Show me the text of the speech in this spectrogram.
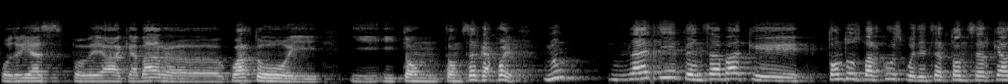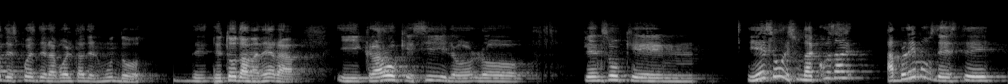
podrías, podría acabar uh, cuarto y, y, y tan, tan, cerca. Pues, no, nadie pensaba que tantos barcos pueden ser tan cerca después de la vuelta del mundo, de, de toda manera. Y claro que sí, lo, lo, pienso que... Mm, y eso es una cosa, hablemos de este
